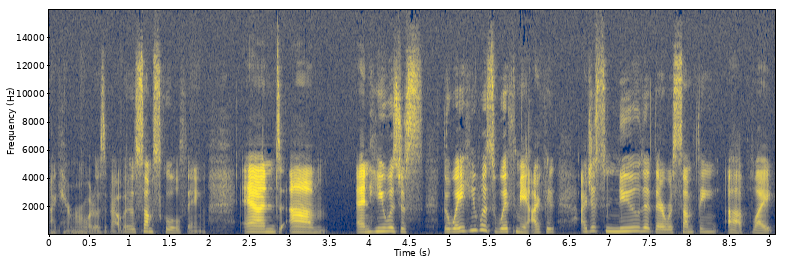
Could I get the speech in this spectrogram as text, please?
I can't remember what it was about, but it was some school thing. And um, and he was just the way he was with me. I could I just knew that there was something up. Like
